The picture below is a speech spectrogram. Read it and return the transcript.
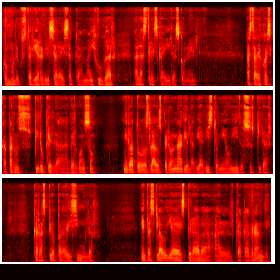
¿Cómo le gustaría regresar a esa cama y jugar a las tres caídas con él? Hasta dejó escapar un suspiro que la avergonzó. Miró a todos lados, pero nadie la había visto ni oído suspirar. Carraspeó para disimular. Mientras Claudia esperaba al caca grande,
